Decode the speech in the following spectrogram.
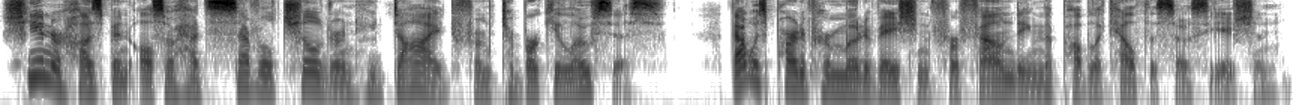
She and her husband also had several children who died from tuberculosis. That was part of her motivation for founding the Public Health Association.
